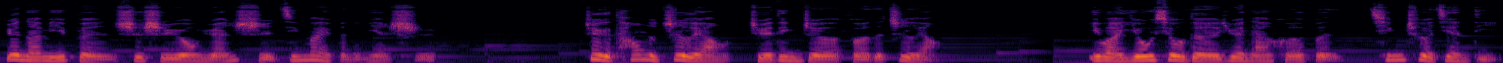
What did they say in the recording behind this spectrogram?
越南米粉是使用原始精麦粉的面食，这个汤的质量决定着粉的质量。一碗优秀的越南河粉，清澈见底，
